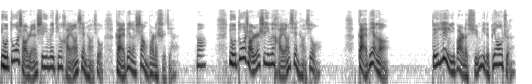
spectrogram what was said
有多少人是因为听海洋现场秀改变了上班的时间，是吧？有多少人是因为海洋现场秀改变了对另一半的寻觅的标准？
